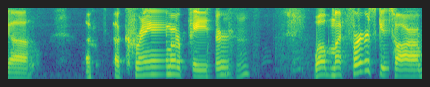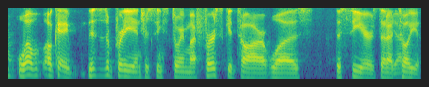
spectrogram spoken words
cool. uh, a a Kramer Pacer. Mm-hmm. Well, my first guitar. Well, okay, this is a pretty interesting story. My first guitar was the Sears that I Yeah. told you,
